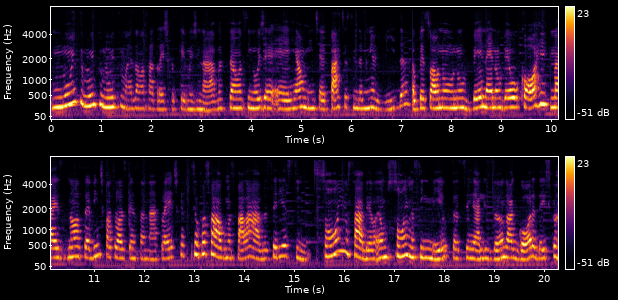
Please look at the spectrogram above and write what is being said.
muito, muito muito, muito mais a nossa atlética do que eu imaginava. Então, assim, hoje é, é, realmente é parte assim da minha vida. O pessoal não, não vê, né? Não vê o corre, mas nossa, é 24 horas pensando na atlética. Se eu fosse falar algumas palavras, seria assim: sonho, sabe? É, é um sonho assim meu, tá se realizando agora, desde que eu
